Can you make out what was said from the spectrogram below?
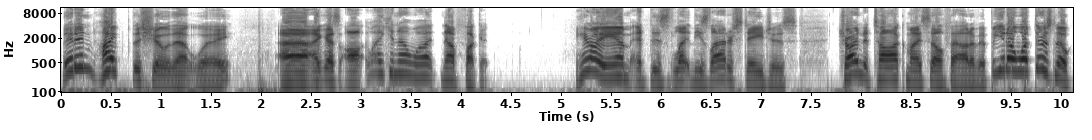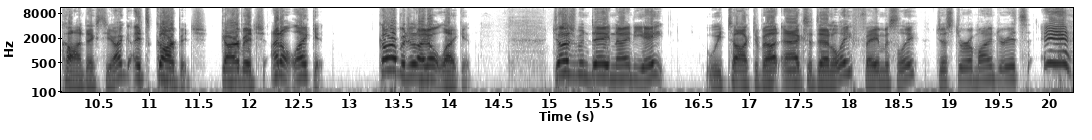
they didn't hype the show that way. Uh, I guess, well, you know what? Now, fuck it. Here I am at this these latter stages trying to talk myself out of it. But you know what? There's no context here. I, it's garbage. Garbage. I don't like it. Garbage and I don't like it. Judgment Day 98, we talked about accidentally, famously. Just a reminder, it's eh,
